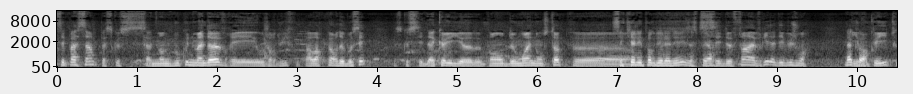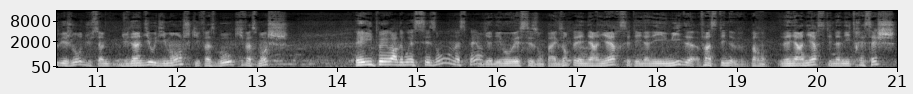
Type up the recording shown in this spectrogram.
C'est pas simple parce que ça demande beaucoup de main d'œuvre et aujourd'hui, il faut pas avoir peur de bosser parce que c'est d'accueil euh, pendant deux mois non-stop. C'est quelle époque de l'année les C'est de fin avril à début juin. Et vous D'accord. cueillez tous les jours, du, lundi au dimanche, qu'il fasse beau, qu'il fasse moche. Et il peut y avoir des mauvaises saisons en asperges Il y a des mauvaises saisons. Par exemple, l'année dernière, c'était une année humide. Enfin, c'était une- pardon. L'année dernière, c'était une année très sèche.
